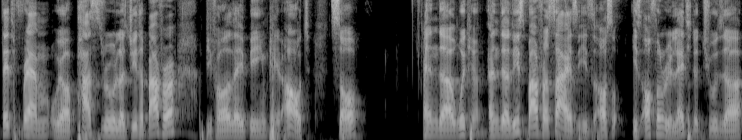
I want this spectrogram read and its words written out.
data frame will pass through the jitter buffer before they being paid out. So and uh, we can, and uh, this buffer size is also is often related to the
